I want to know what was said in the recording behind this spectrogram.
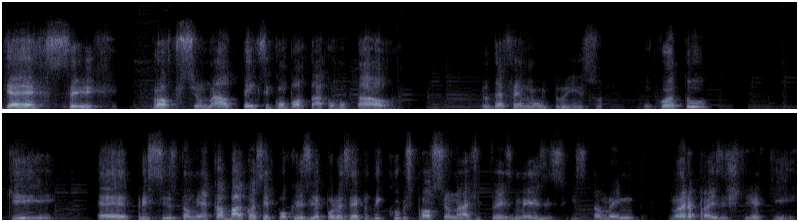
quer ser profissional, tem que se comportar como tal. Eu defendo muito isso. Enquanto que é preciso também acabar com essa hipocrisia, por exemplo, de clubes profissionais de três meses. Isso também não era para existir aqui.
